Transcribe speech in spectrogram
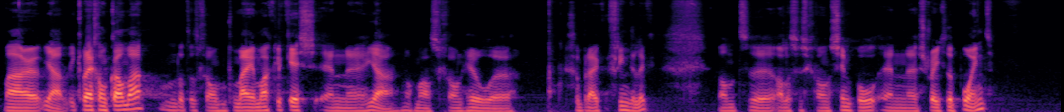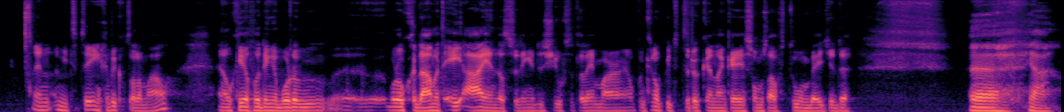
Maar ja, ik krijg gewoon Canva, omdat het gewoon voor mij makkelijk is. En ja, nogmaals, gewoon heel gebruikervriendelijk. Want alles is gewoon simpel en straight to the point. En niet te ingewikkeld allemaal. En ook heel veel dingen worden, worden ook gedaan met AI en dat soort dingen. Dus je hoeft het alleen maar op een knopje te drukken. En dan kan je soms af en toe een beetje de, ja,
